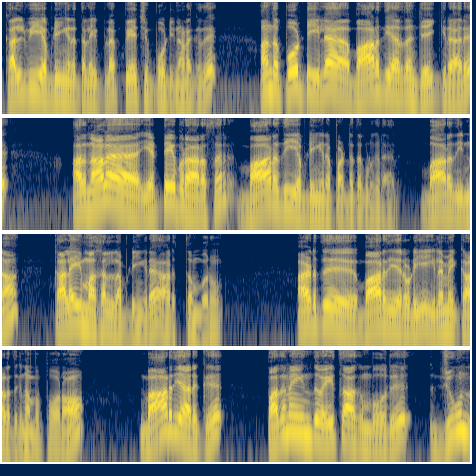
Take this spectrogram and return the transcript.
கல்வி அப்படிங்கிற தலைப்பில் பேச்சு போட்டி நடக்குது. அந்த போட்டியில் பாரதியார் தான் ஜெயிக்கிறாரு. அதனால் எட்டயபுர அரசர் பாரதி அப்படிங்கிற பட்டத்தை கொடுக்குறாரு. பாரதினா கலைமகள் அப்படிங்கிற அர்த்தம் வரும். அடுத்து பாரதியாருடைய இளமை காலத்துக்கு நம்ம போகிறோம் பாரதியாருக்கு பதினைந்து வயசாகும்போது ஜூன்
